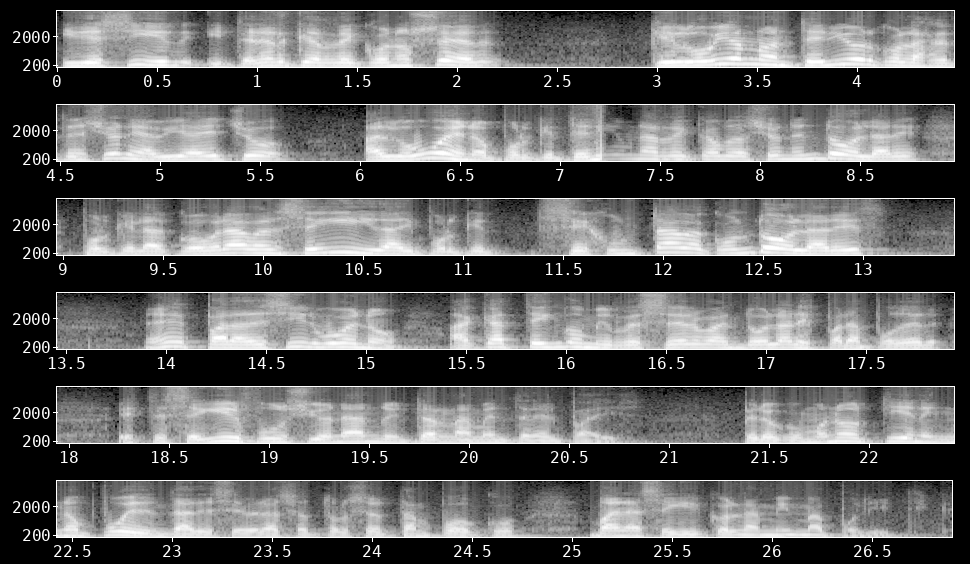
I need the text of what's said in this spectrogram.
y decir y tener que reconocer que el gobierno anterior con las retenciones había hecho algo bueno, porque tenía una recaudación en dólares, porque la cobraba enseguida y porque se juntaba con dólares ¿eh? para decir, bueno, acá tengo mi reserva en dólares para poder este, seguir funcionando internamente en el país. Pero como no tienen, no pueden dar ese brazo a torcer tampoco, van a seguir con la misma política.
